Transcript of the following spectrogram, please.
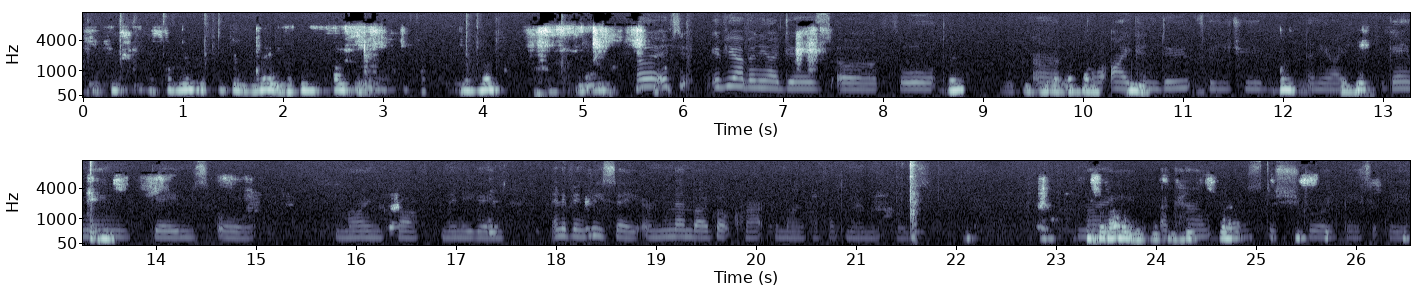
Execution is something that people may have been fighting. The most Uh, if you, if you have any ideas uh, for um, what I can do for YouTube, any like gaming games or Minecraft mini games, anything, please say. And remember, I've got crack for Minecraft at the moment because my account was destroyed. Basically,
